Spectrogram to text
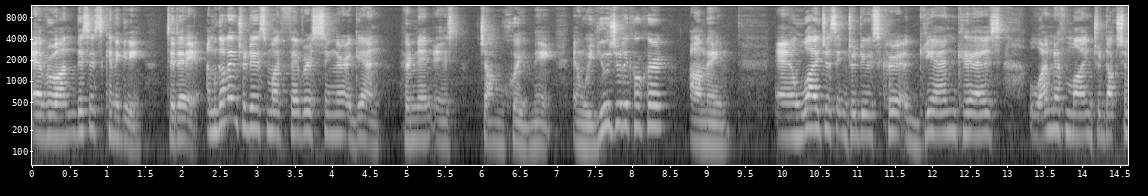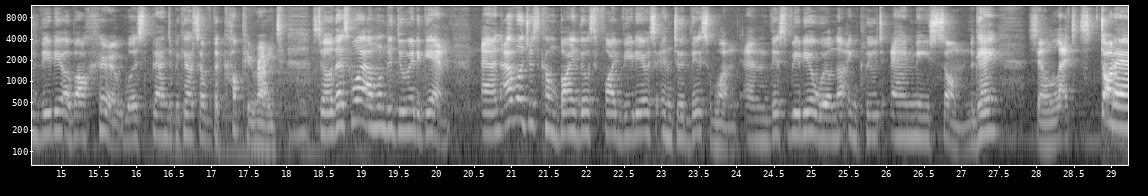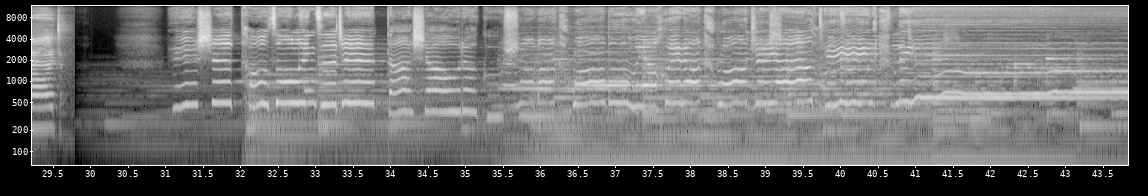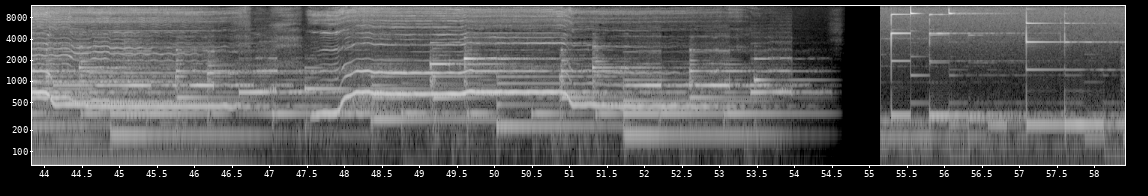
Hey everyone, this is Kennedy. Today, I'm gonna introduce my favorite singer again. Her name is Zhang Huimei, and we usually call her Ame. And why just introduce her again? Cause one of my introduction video about her was banned because of the copyright. So that's why I want to do it again. And I will just combine those 5 videos into this one. And this video will not include any song, okay? So let's start it! 于是偷走令自己大笑的故事吗？我不要回答，我只要听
